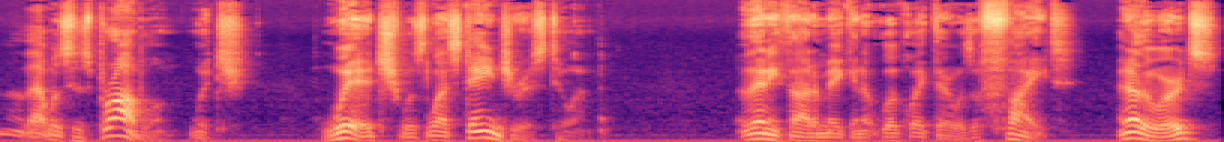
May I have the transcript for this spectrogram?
Well, that was his problem, which, which was less dangerous to him. Then he thought of making it look like there was a fight. In other words,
